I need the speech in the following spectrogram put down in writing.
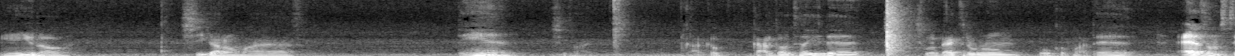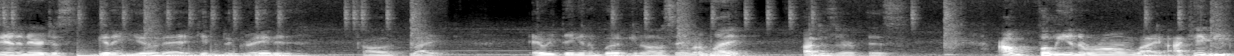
And you know, she got on my ass. Then she's like gotta go, gotta go tell your dad. She went back to the room, woke up my dad. As I'm standing there just getting yelled at, getting degraded, called like everything in the book, you know what I'm saying? But I'm like, I deserve this. I'm fully in the wrong. Like I can't be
